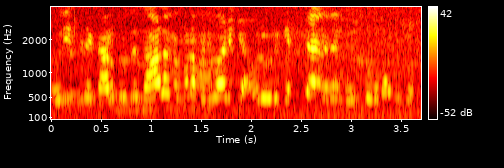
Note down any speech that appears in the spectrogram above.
പോലീസിനെ കാണുന്നത് നാളെ നമ്മുടെ പരിപാടിക്ക് അവരോട് ഗസ്റ്റായി വരാൻ കോഴിക്കോട് പറഞ്ഞിട്ടുണ്ട്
